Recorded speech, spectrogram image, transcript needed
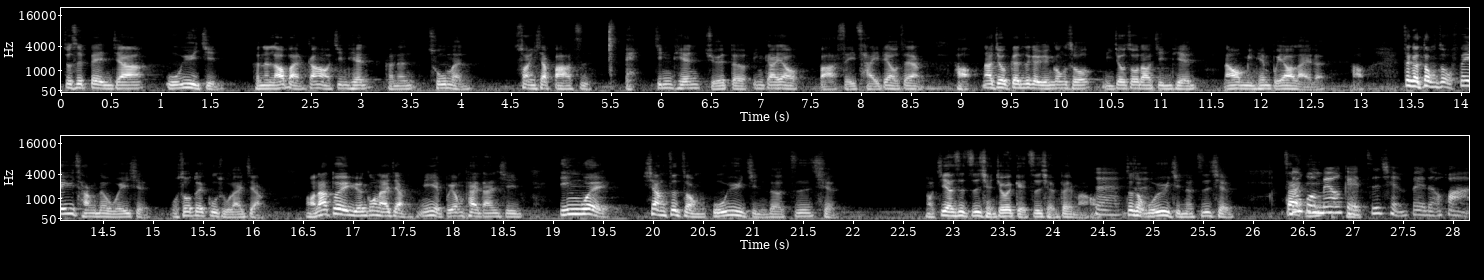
就是被人家无预警，可能老板刚好今天可能出门算一下八字，哎，今天觉得应该要把谁裁掉，这样好，那就跟这个员工说，你就做到今天，然后明天不要来了。好，这个动作非常的危险。我说对雇主来讲，哦，那对于员工来讲，你也不用太担心，因为像这种无预警的资遣，哦，既然是资遣，就会给资遣费嘛。哦对这种无预警的资遣，在如果没有给资遣费的话，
